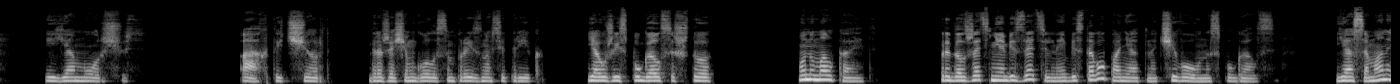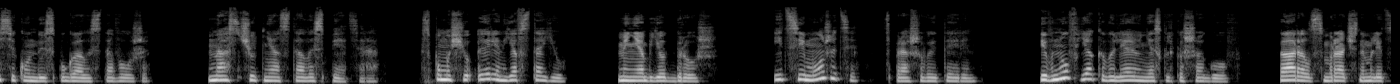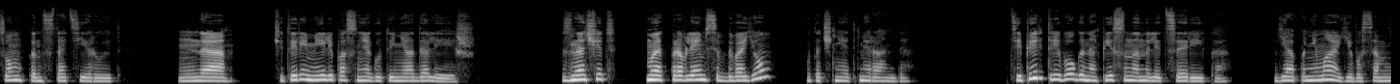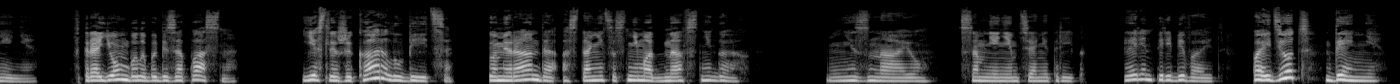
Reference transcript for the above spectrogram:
и я морщусь. «Ах ты, черт! дрожащим голосом произносит Рик. «Я уже испугался, что...» Он умолкает. Продолжать не обязательно, и без того понятно, чего он испугался. Я сама на секунду испугалась того же. Нас чуть не осталось пятеро. С помощью Эрин я встаю. Меня бьет дрожь. «Идти можете?» — спрашивает Эрин. Кивнув, я ковыляю несколько шагов. Карл с мрачным лицом констатирует. «Да, четыре мили по снегу ты не одолеешь». «Значит, мы отправляемся вдвоем?» — уточняет Миранда. Теперь тревога написана на лице Рика. Я понимаю его сомнения. Втроем было бы безопасно. Если же Карл убийца, то Миранда останется с ним одна в снегах. «Не знаю», — с сомнением тянет Рик. Эрин перебивает. «Пойдет, Денни?»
